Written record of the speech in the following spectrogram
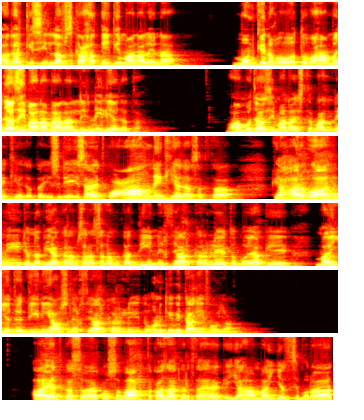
اگر کسی لفظ کا حقیقی معنیٰ لینا ممکن ہو تو وہاں مجازی معنیٰ معنیٰ نہیں لیا جاتا۔ وہاں مجازی معنیٰ استعمال نہیں کیا جاتا، اس لیے اس آیت کو عام نہیں کیا جا سکتا کہ ہر وہ آدمی جو نبی کرم صلی اللہ علیہ وسلم کا دین اختیار کر لے تو گویا کہ مائیت دینیا اس نے اختیار کر لی تو ان کی بھی تعریف ہو جائیں آیت کا سواق و سباق تقاضا کرتا ہے کہ یہاں مائیت سے مراد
